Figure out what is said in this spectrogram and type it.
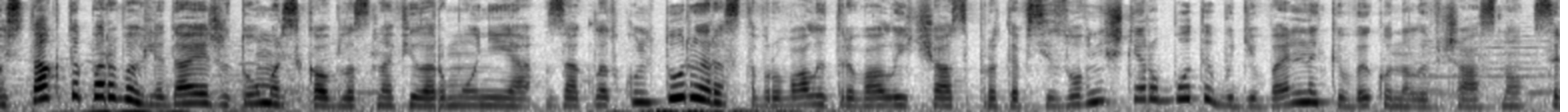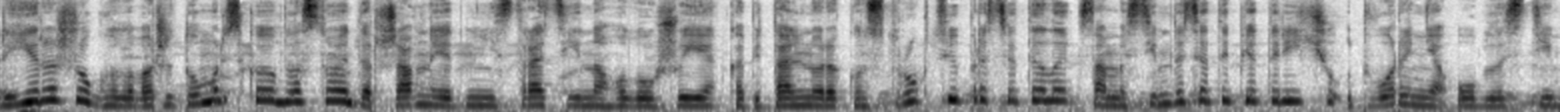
Ось так тепер виглядає Житомирська обласна філармонія. Заклад культури реставрували тривалий час, проте всі зовнішні роботи будівельники виконали вчасно. Сергій Рижук, голова Житомирської обласної державної адміністрації, наголошує, капітальну реконструкцію присвятили саме 75-річчю утворення області.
